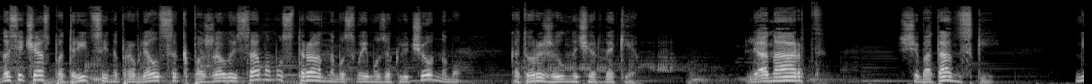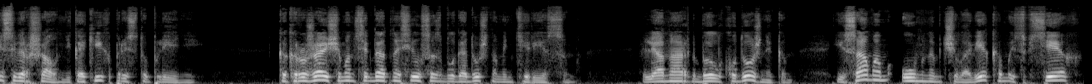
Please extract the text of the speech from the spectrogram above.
Но сейчас Патриций направлялся к, пожалуй, самому странному своему заключенному, который жил на чердаке. Леонард Щеботанский не совершал никаких преступлений. К окружающим он всегда относился с благодушным интересом. Леонард был художником и самым умным человеком из всех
